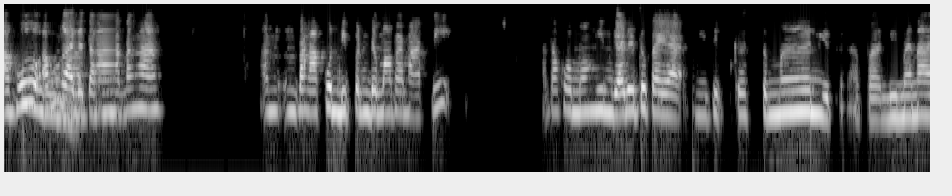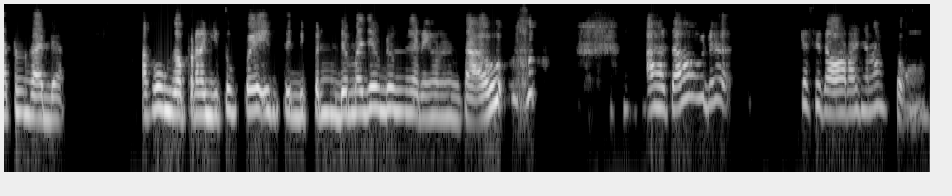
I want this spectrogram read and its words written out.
aku Hmm, aku enggak ada tengah-tengah En- entah aku dipendem sampai mati atau aku omongin nggak ada tuh kayak nitip ke temen gitu apa di mana tuh nggak ada aku nggak pernah gitu pe itu dipendem aja udah nggak ada yang tahu atau udah kasih tahu orangnya langsung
